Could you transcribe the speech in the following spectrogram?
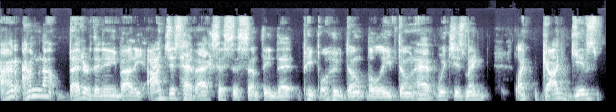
I, I'm not better than anybody. I just have access to something that people who don't believe don't have, which is make like God gives.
